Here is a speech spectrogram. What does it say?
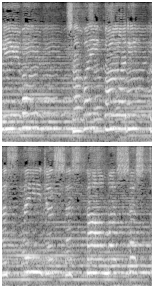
एव। स वैकारिकस्तैजसस्तामसश्च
